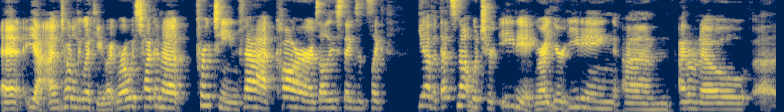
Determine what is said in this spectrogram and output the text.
And yeah, I'm totally with you. Right. We're always talking about protein, fat, carbs, all these things. It's like yeah, but that's not what you're eating, right? You're eating, um, I don't know, uh,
